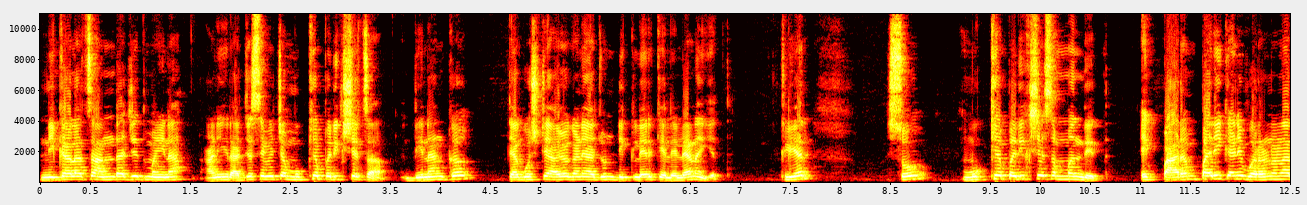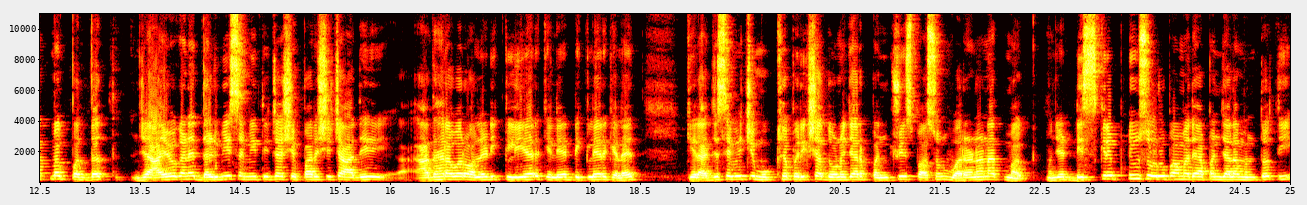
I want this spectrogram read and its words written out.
निकालाचा अंदाजित महिना आणि राज्यसेवेच्या मुख्य परीक्षेचा दिनांक त्या गोष्टी आयोगाने अजून डिक्लेअर केलेल्या नाहीयेत. क्लिअर सो मुख्य परीक्षेसंबंधित एक पारंपरिक आणि वर्णनात्मक पद्धत जे आयोगाने दळवी समितीच्या शिफारशीच्या आधी आधारावर ऑलरेडी क्लिअर केले डिक्लेअर केल्या. आहेत की राज्यसेवेची मुख्य परीक्षा दोन हजार पंचवीसपासून वर्णनात्मक म्हणजे डिस्क्रिप्टिव्ह स्वरूपामध्ये आपण ज्याला म्हणतो ती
